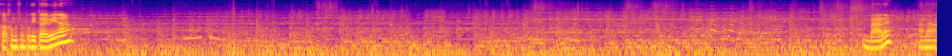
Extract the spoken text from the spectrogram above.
cogemos un poquito de vida. Vale. Ahora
